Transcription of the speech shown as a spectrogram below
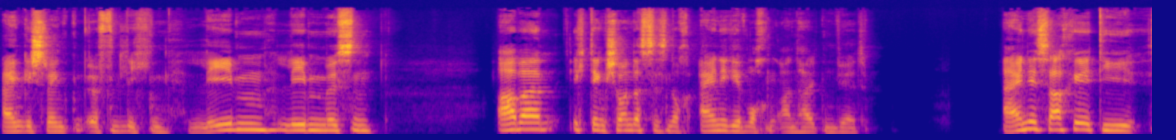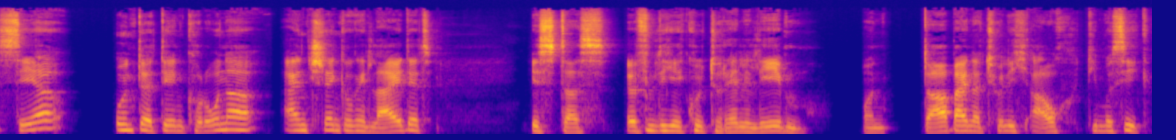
eingeschränktem öffentlichen Leben leben müssen. Aber ich denke schon, dass es noch einige Wochen anhalten wird. Eine Sache, die sehr unter den Corona-Einschränkungen leidet, ist das öffentliche kulturelle Leben und dabei natürlich auch die Musik.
